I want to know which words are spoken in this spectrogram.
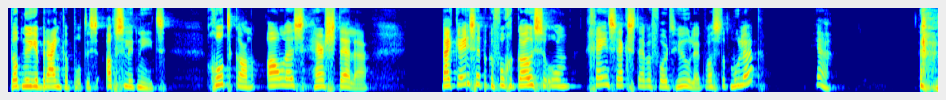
dat nu je brein kapot is. Absoluut niet. God kan alles herstellen. Bij Kees heb ik ervoor gekozen om geen seks te hebben voor het huwelijk. Was dat moeilijk? Ja.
